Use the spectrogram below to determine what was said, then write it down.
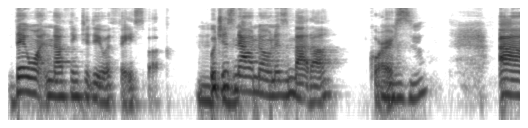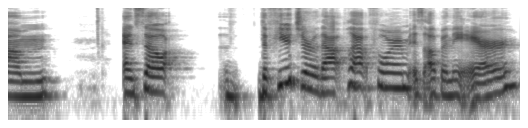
they want nothing to do with Facebook, mm-hmm. which is mm-hmm. now known as Meta, of course. Mm-hmm. Um, and so the future of that platform is up in the air.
